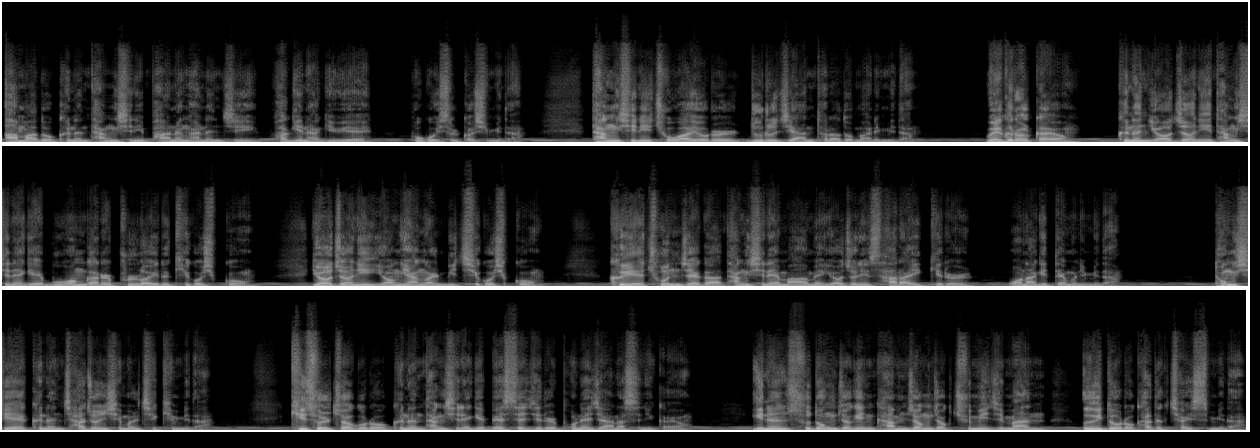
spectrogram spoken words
아마도 그는 당신이 반응하는지 확인하기 위해 보고 있을 것입니다. 당신이 좋아요를 누르지 않더라도 말입니다. 왜 그럴까요? 그는 여전히 당신에게 무언가를 불러일으키고 싶고 여전히 영향을 미치고 싶고 그의 존재가 당신의 마음에 여전히 살아있기를 원하기 때문입니다. 동시에 그는 자존심을 지킵니다. 기술적으로 그는 당신에게 메시지를 보내지 않았으니까요. 이는 수동적인 감정적 춤이지만 의도로 가득 차 있습니다.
